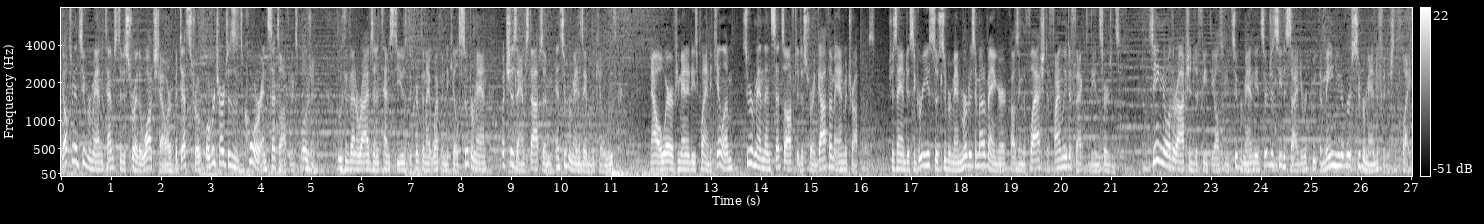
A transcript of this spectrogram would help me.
The alternate Superman attempts to destroy the Watchtower, but Deathstroke overcharges its core and sets off an explosion. Luthor then arrives and attempts to use the kryptonite weapon to kill Superman, but Shazam stops him, and Superman is able to kill Luthor. Now aware of humanity's plan to kill him, Superman then sets off to destroy Gotham and Metropolis. Shazam disagrees, so Superman murders him out of anger, causing the Flash to finally defect to the insurgency. Seeing no other option to defeat the alternate Superman, the insurgency decide to recruit the main universe Superman to finish the fight.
